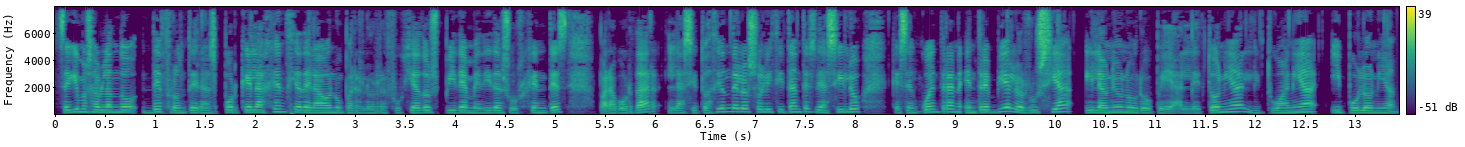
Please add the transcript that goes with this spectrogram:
Seguimos hablando de fronteras porque la Agencia de la ONU para los Refugiados pide medidas urgentes para abordar la situación de los solicitantes de asilo que se encuentran entre Bielorrusia y la Unión Europea, Letonia, Lituania y Polonia,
